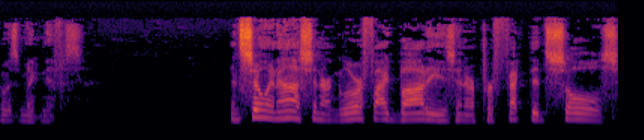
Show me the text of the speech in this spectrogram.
It was magnificent. And so, in us, in our glorified bodies, in our perfected souls,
